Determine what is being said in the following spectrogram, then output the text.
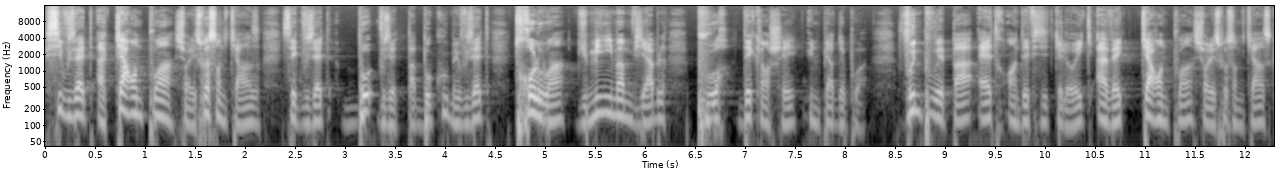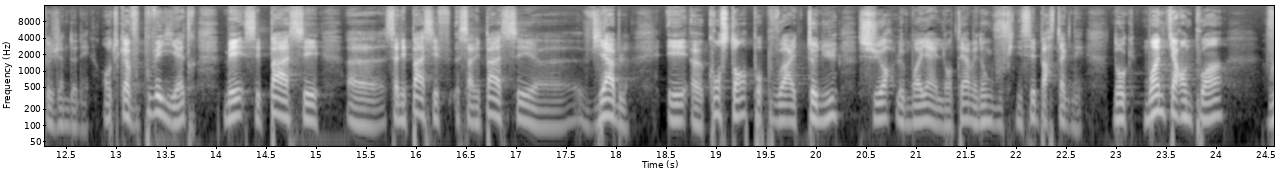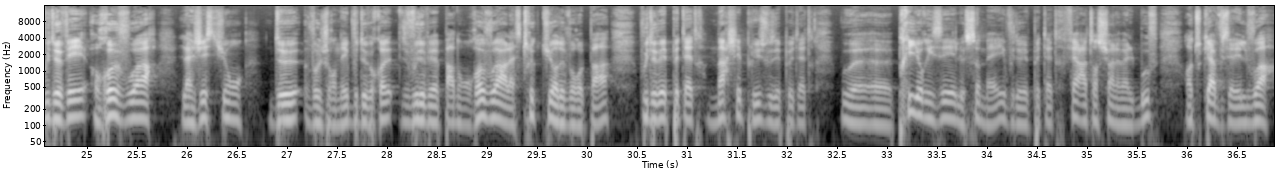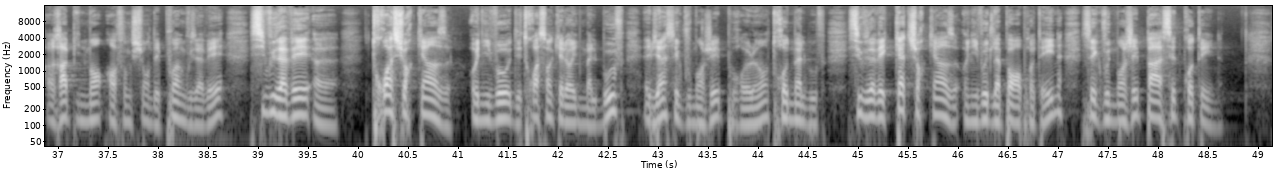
Si vous êtes à 40 points sur les 75, c'est que vous êtes, vous n'êtes pas beaucoup, mais vous êtes trop loin du minimum viable pour déclencher une perte de poids. Vous ne pouvez pas être en déficit calorique avec 40 points sur les 75 que je viens de donner. En tout cas, vous pouvez y être, mais c'est pas assez, euh, ça n'est pas assez, ça n'est pas assez euh, viable et euh, constant pour pouvoir être tenu sur le moyen et le long terme, et donc vous finissez par stagner. Donc moins de 40 points vous devez revoir la gestion de vos journées, vous devez, revoir la structure de vos repas, vous devez peut-être marcher plus, vous devez peut-être euh, prioriser le sommeil, vous devez peut-être faire attention à la malbouffe. En tout cas, vous allez le voir rapidement en fonction des points que vous avez. Si vous avez 3 euh, sur 15 au niveau des 300 calories de malbouffe, eh bien c'est que vous mangez probablement trop de malbouffe. Si vous avez 4 sur 15 au niveau de l'apport en protéines, c'est que vous ne mangez pas assez de protéines.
